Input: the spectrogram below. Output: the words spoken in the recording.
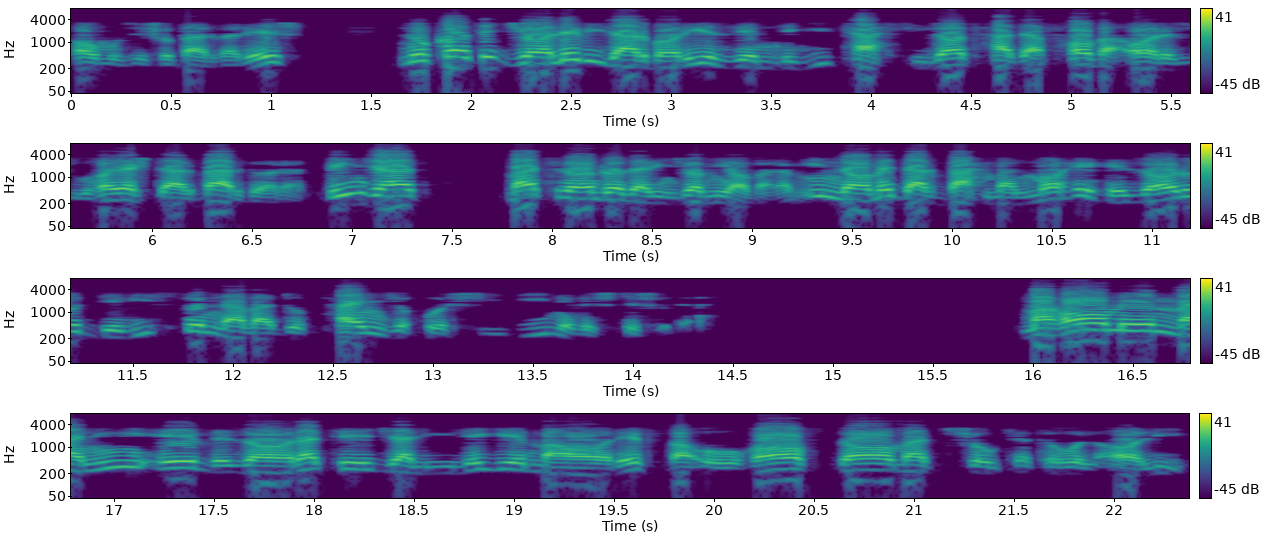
آموزش و پرورش نکات جالبی درباره زندگی تحصیلات هدفها و آرزوهایش در بر دارد. به این جهت متن آن را در اینجا میآورم. این نامه در بهمن ماه 1295 خورشیدی نوشته شده است. مقام منیع وزارت جلیله معارف و اوقاف دامد شوکت العالی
